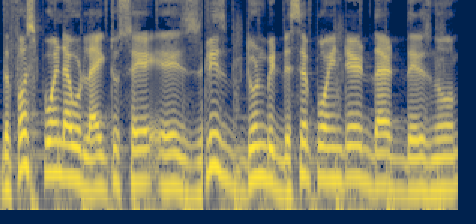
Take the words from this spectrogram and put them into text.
The first point I would like to say is please don't be disappointed that there is no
